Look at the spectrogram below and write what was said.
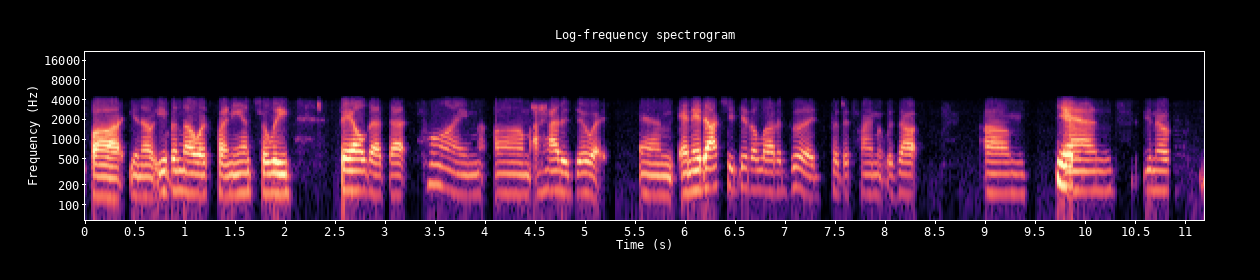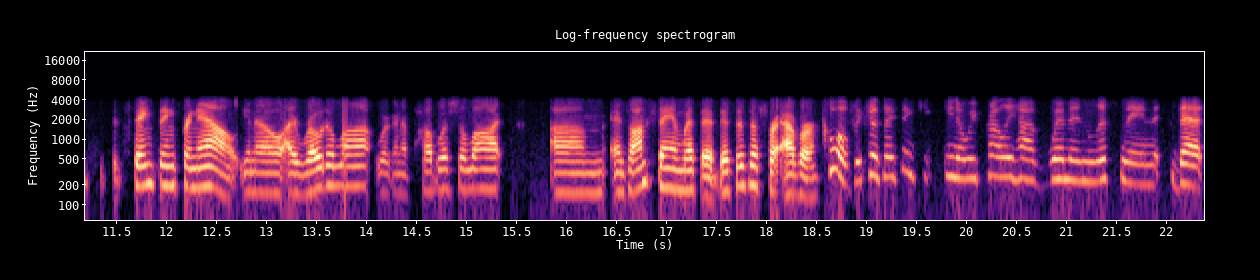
spot, you know, even though it financially failed at that time, um, I had to do it. And and it actually did a lot of good for the time it was up. Um Yeah. and, you know, same thing for now. You know, I wrote a lot, we're gonna publish a lot. Um and so I'm staying with it. This is a forever. Cool, because I think you know we probably have women listening that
